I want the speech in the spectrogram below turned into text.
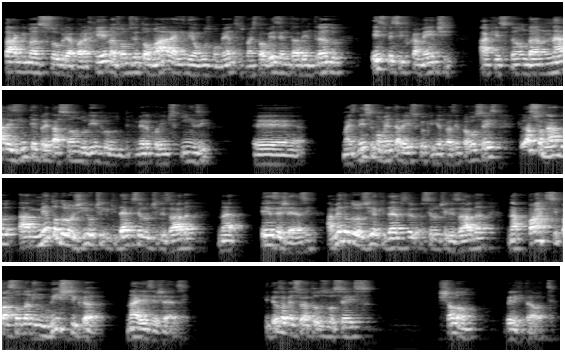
Tagma, sobre a Paraquê. Nós vamos retomar ainda em alguns momentos, mas talvez adentrando especificamente a questão da análise e interpretação do livro de 1 Coríntios 15. É, mas nesse momento era isso que eu queria trazer para vocês, relacionado à metodologia que deve ser utilizada na exegese, a metodologia que deve ser utilizada na participação da linguística na exegese. Que Deus abençoe a todos vocês. Shalom. Belichtraut.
